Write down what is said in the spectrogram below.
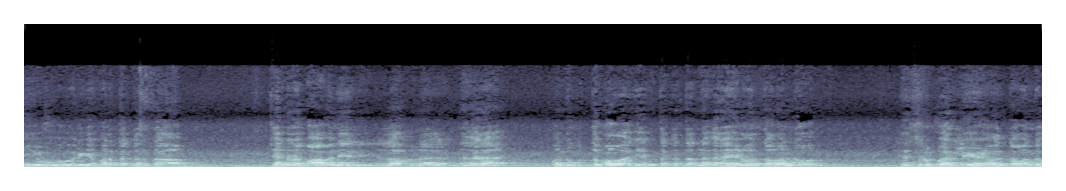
ಈ ಊರಿಗೆ ಬರತಕ್ಕಂಥ ಜನರ ಭಾವನೆಯಲ್ಲಿ ಯಲ್ಲಾಪುರ ನಗರ- ಒಂದು ಉತ್ತಮವಾಗಿ ಇರ್ತಕ್ಕಂಥ ನಗರ ಹೇಳುವಂಥ ಒಂದು ಹೆಸರು ಬರಲಿ ಹೇಳುವಂತ ಒಂದು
